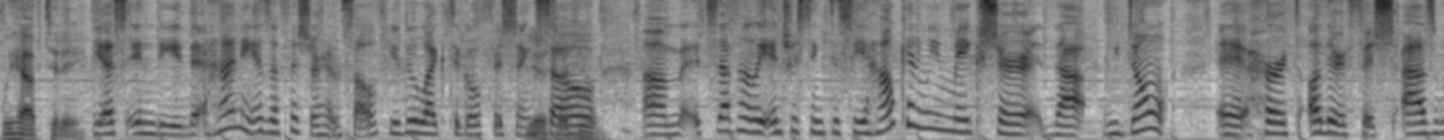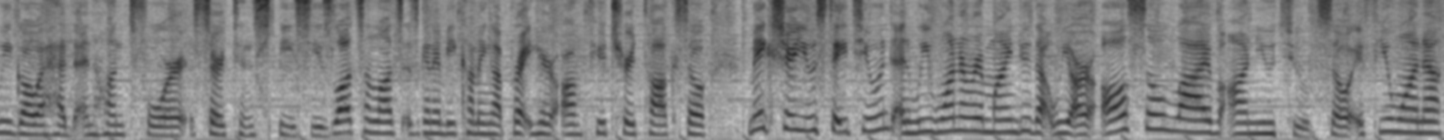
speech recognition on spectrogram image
we have today. Yes, indeed. Hani is a fisher himself. You do like to go fishing, Yes, so um, it's definitely interesting to see how can we make sure that we don't uh, hurt other fish as we go ahead and hunt for certain species. Lots and lots is going to be coming up right here on Future Talk, so make sure you stay tuned. And we want to remind you that we are also live on YouTube. So if you want to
